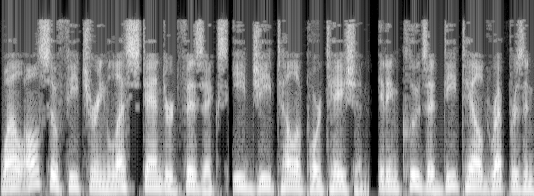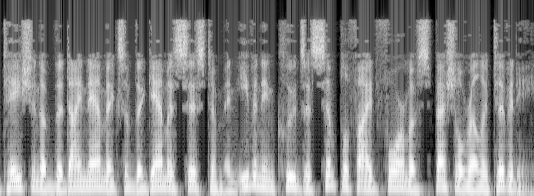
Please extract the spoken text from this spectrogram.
While also featuring less standard physics e.g. teleportation, it includes a detailed representation of the dynamics of the gamma system and even includes a simplified form of special relativity.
